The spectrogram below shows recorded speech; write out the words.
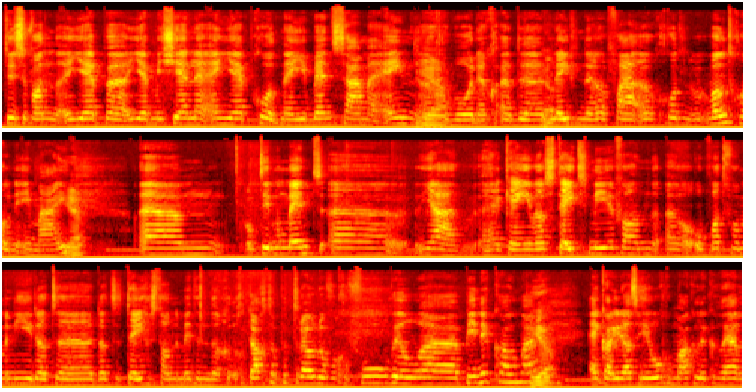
tussen van, eh, je hebt, eh, je hebt Michelle en je hebt God. Nee, je bent samen één eh, Ja. geworden. Eh, de Ja. levende eh, God woont gewoon in mij. Ja. Ehm, op dit moment eh, ja, herken je wel steeds meer van eh, op wat voor manier dat, eh, dat de tegenstander met een gedachtepatroon of een gevoel wil eh, binnenkomen. ja. En kan je dat heel gemakkelijk wel,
